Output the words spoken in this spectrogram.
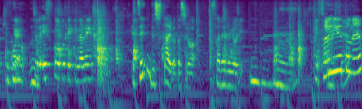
ん、気遣い。心うん。ちょっとエスコート的なね。え全部したい私は。されるより。うん。うんえそれで言うとね、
